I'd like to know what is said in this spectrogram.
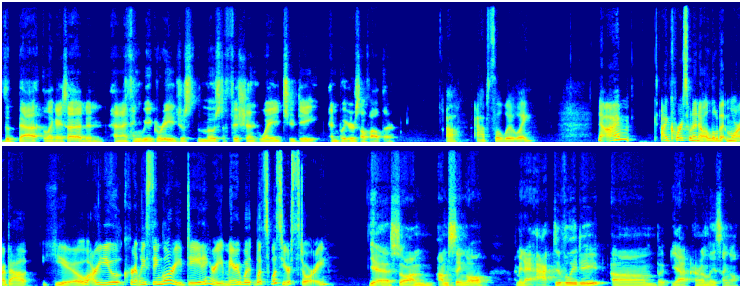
the best. Like I said, and and I think we agree, just the most efficient way to date and put yourself out there. Oh, absolutely. Now I'm I, of course, want to know a little bit more about you. Are you currently single? Are you dating? Are you married? What, what's what's your story? Yeah, so I'm I'm single. I mean, I actively date, um, but yeah, currently single.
